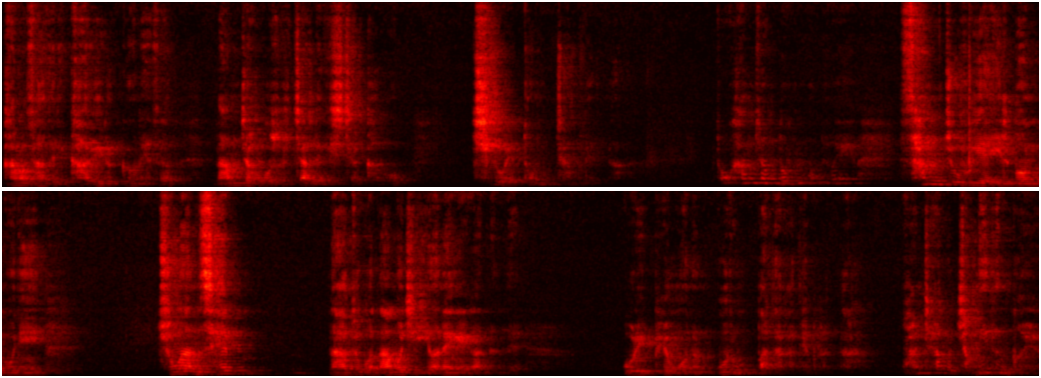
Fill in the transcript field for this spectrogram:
간호사들이 가위를 꺼내서 남자 옷을 자르기 시작하고 치료에 동참했다. 또 함정 너무 거예요. 3주 후에 일본군이 중한 셋 놔두고 나머지 연행에 갔는데 우리 병원은 울음바다가. 정이 든 거예요.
